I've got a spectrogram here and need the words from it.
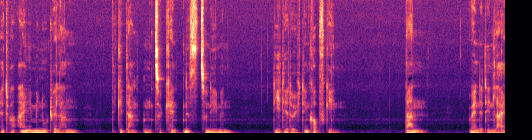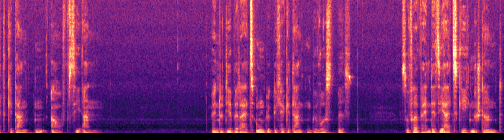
etwa eine Minute lang die Gedanken zur Kenntnis zu nehmen, die dir durch den Kopf gehen. Dann wende den Leitgedanken auf sie an. Wenn du dir bereits unglücklicher Gedanken bewusst bist, so verwende sie als Gegenstand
